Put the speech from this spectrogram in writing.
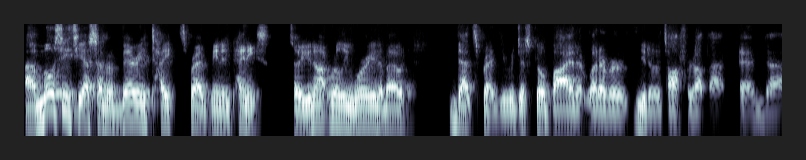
Uh, most ETFs have a very tight spread, meaning pennies. So you're not really worried about that spread. You would just go buy it at whatever you know it's offered up at, and uh,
